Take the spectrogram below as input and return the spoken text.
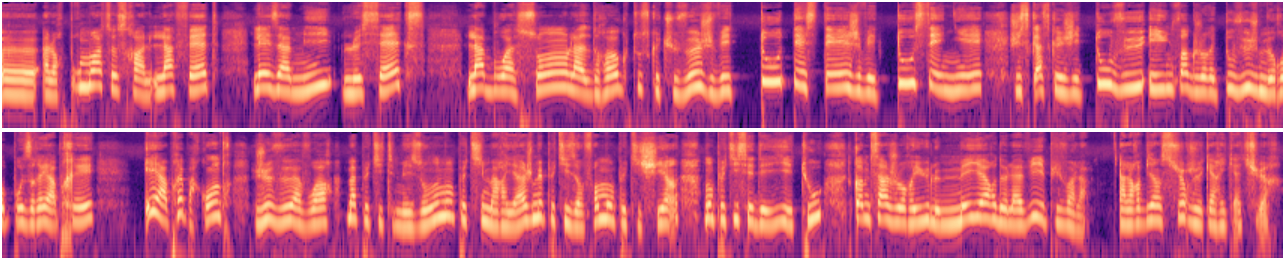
euh, alors pour moi ce sera la fête, les amis, le sexe, la boisson, la drogue, tout ce que tu veux, je vais tout tester, je vais tout saigner jusqu'à ce que j'ai tout vu et une fois que j'aurai tout vu, je me reposerai après et après, par contre, je veux avoir ma petite maison, mon petit mariage, mes petits enfants, mon petit chien, mon petit CDI et tout. Comme ça, j'aurai eu le meilleur de la vie et puis voilà. Alors bien sûr, je caricature.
